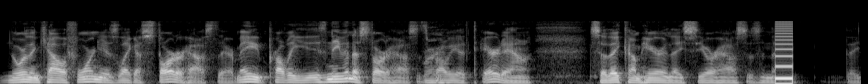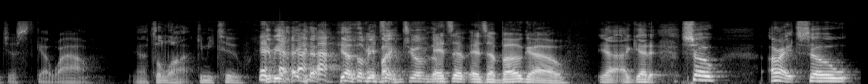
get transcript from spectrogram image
northern california is like a starter house there. Maybe probably isn't even a starter house. It's Right. probably a tear down so they come here and they see our houses and they, they just go wow Yeah, it's a lot. give me two Give me, yeah, yeah, let me it's, buy a, two of them. it's a it's a bogo Yeah, I get it. So, all right. So,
